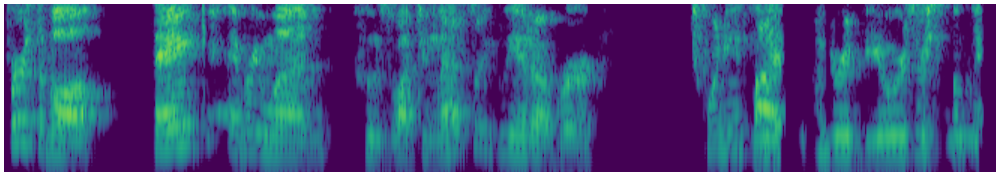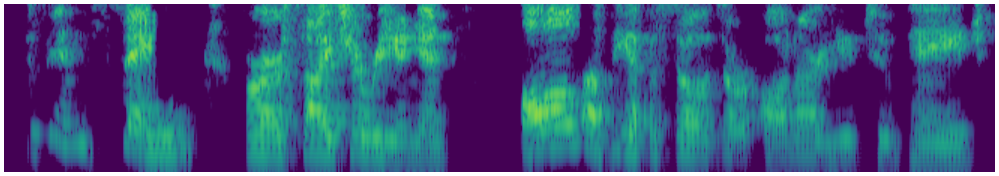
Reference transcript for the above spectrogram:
First of all, thank everyone who's watching. Last week we had over 2,500 viewers or something, just insane for our sideshow reunion. All of the episodes are on our YouTube page.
